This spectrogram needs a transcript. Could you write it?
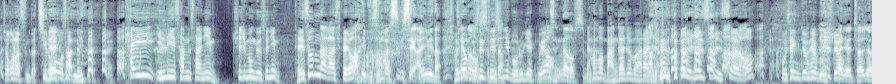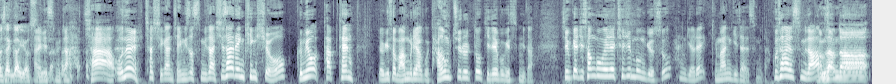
적어놨습니다. 7554님. K1234님 최지몽 교수님 대선 나가세요. 아니 무슨 아, 말씀이세요? 아닙니다. 전혀 무슨 없습니다. 뜻인지 모르겠고요. 네, 생각 없습니다. 한번 망가져 봐라 이런 얘기일 수도 있어요. 고생 좀 해보시오. 아니요 전혀 생각이 없습니다. 알겠습니다. 자 오늘 첫 시간 재밌었습니다. 시사 랭킹 쇼 금요 탑10 여기서 마무리하고 다음 주를 또 기대해 보겠습니다. 지금까지 성공회대 최진봉 교수 한결의 김한 기자였습니다. 고생하셨습니다 감사합니다. 감사합니다.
